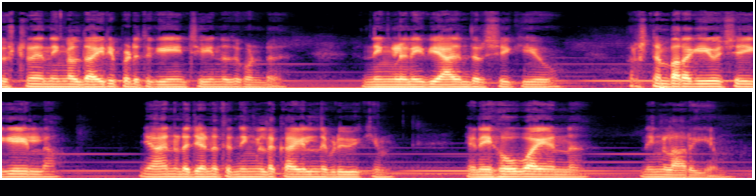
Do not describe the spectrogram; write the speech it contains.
ദുഷ്ടനെ നിങ്ങൾ ധൈര്യപ്പെടുത്തുകയും ചെയ്യുന്നതുകൊണ്ട് നിങ്ങളിനി വ്യാജം ദർശിക്കുകയോ പ്രശ്നം പറയുകയോ ചെയ്യുകയില്ല. ഞാൻ എന്റെ ജനത്തെ നിങ്ങളുടെ കയ്യിൽ നിന്ന് വിടുവിക്കും. ഞാൻ ഹോവ എന്ന് നിങ്ങൾ അറിയും.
